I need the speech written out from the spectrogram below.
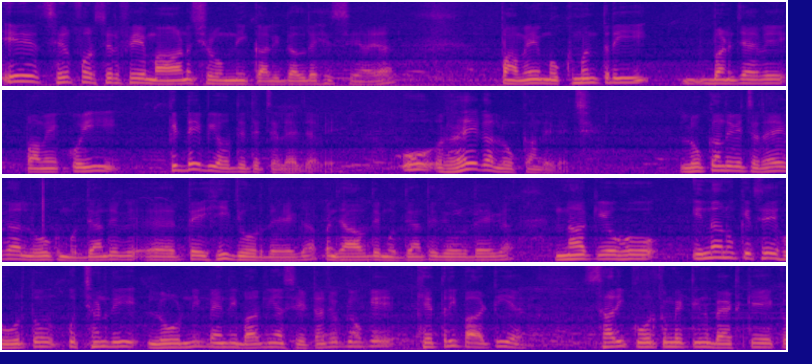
ਇਹ ਸਿਰਫ ਔਰ ਸਿਰਫ ਇਹ ਮਾਣ ਸ਼੍ਰੋਮਣੀ ਅਕਾਲੀ ਦਲ ਦੇ ਹਿੱਸੇ ਆਇਆ। ਭਾਵੇਂ ਮੁੱਖ ਮੰਤਰੀ ਬਣ ਜਾਵੇ, ਭਾਵੇਂ ਕੋਈ ਕਿੱਡੇ ਵੀ ਅਹੁਦੇ ਤੇ ਚਲਿਆ ਜਾਵੇ, ਉਹ ਰਹੇਗਾ ਲੋਕਾਂ ਦੇ ਵਿੱਚ। ਲੋਕਾਂ ਦੇ ਵਿੱਚ ਰਹੇਗਾ, ਲੋਕ ਮੁੱਦਿਆਂ ਦੇ ਤੇ ਹੀ ਜ਼ੋਰ ਦੇਵੇਗਾ, ਪੰਜਾਬ ਦੇ ਮੁੱਦਿਆਂ ਤੇ ਜ਼ੋਰ ਦੇਵੇਗਾ। ਨਾ ਕਿ ਉਹ ਇਹਨਾਂ ਨੂੰ ਕਿਸੇ ਹੋਰ ਤੋਂ ਪੁੱਛਣ ਦੀ ਲੋੜ ਨਹੀਂ ਪੈਂਦੀ ਬਾਹਰਲੀਆਂ ਸਟੇਟਾਂ 'ਚੋਂ, ਕਿਉਂਕਿ ਖੇਤਰੀ ਪਾਰਟੀ ਹੈ। ਸਾਰੀ ਕੋਰ ਕਮੇਟੀ ਨੂੰ ਬੈਠ ਕੇ ਇੱਕ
